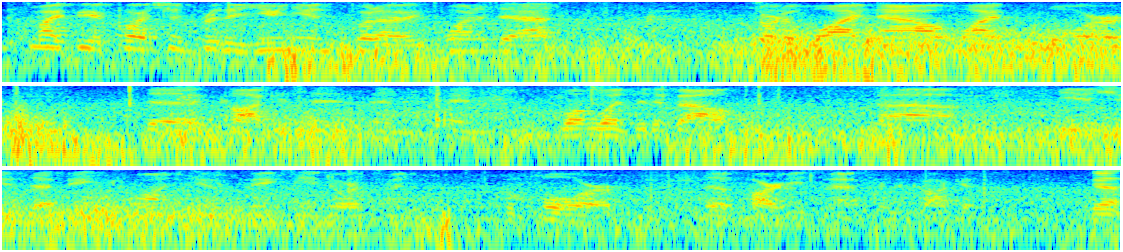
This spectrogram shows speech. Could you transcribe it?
This might be a question for the unions, but I wanted to ask sort of why now, why before the caucuses, and, and what was it about um, the issues that made you want to make the endorsements before the parties met for the caucus? Yeah,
